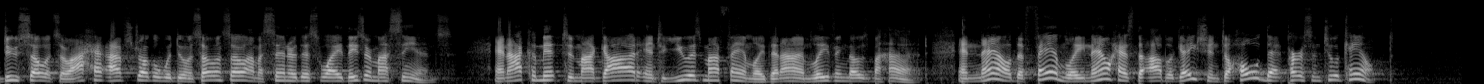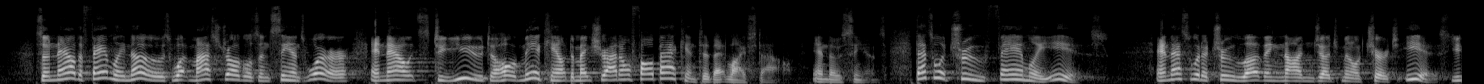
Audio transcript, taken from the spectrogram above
do so and so. I've struggled with doing so and so. I'm a sinner this way. These are my sins. And I commit to my God and to you as my family that I am leaving those behind. And now the family now has the obligation to hold that person to account. So now the family knows what my struggles and sins were, and now it's to you to hold me account to make sure I don't fall back into that lifestyle and those sins. That's what true family is. And that's what a true loving, non judgmental church is. You,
